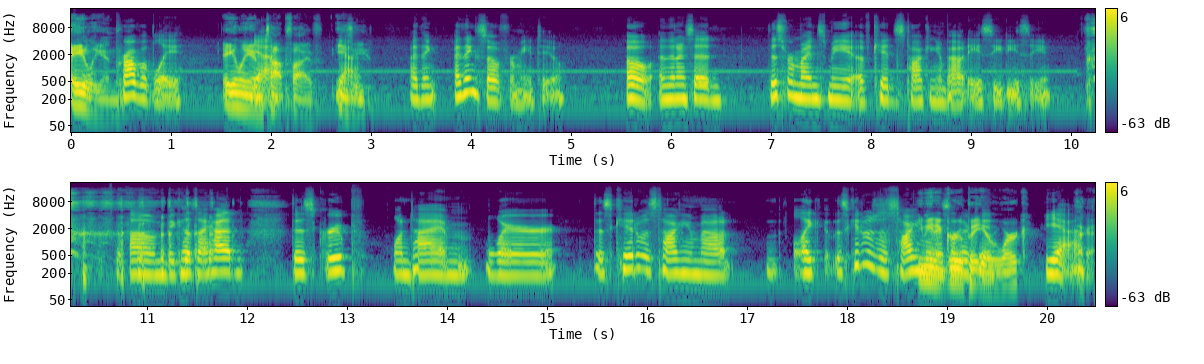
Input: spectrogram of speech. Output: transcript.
Alien, probably. Alien, yeah. top five, Yeah. easy. I think I think so for me too. Oh, and then I said, this reminds me of kids talking about ACDC. um, because I had this group one time where this kid was talking about, like, this kid was just talking You mean a group at your work? Yeah. Okay.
